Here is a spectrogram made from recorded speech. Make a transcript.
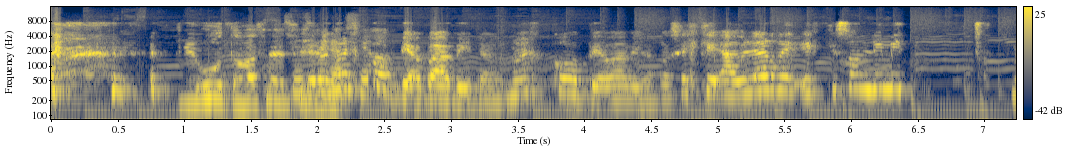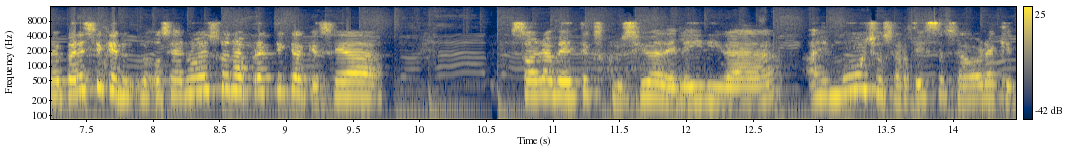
Tributo, vas a decir. Pero no es copia Babylon, no es copia Babylon. O sea, es que hablar de. Es que son límites. Me parece que. O sea, no es una práctica que sea solamente exclusiva de Lady Gaga. Hay muchos artistas ahora que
